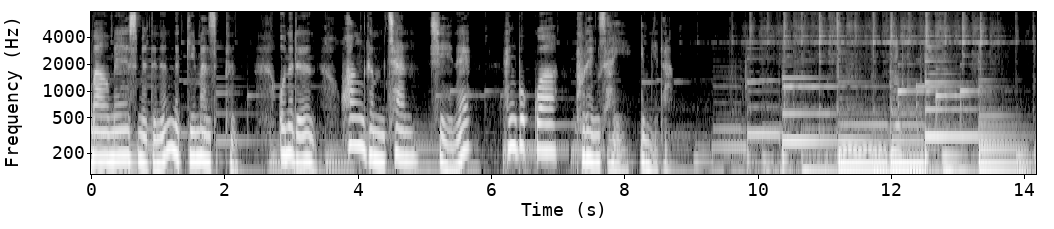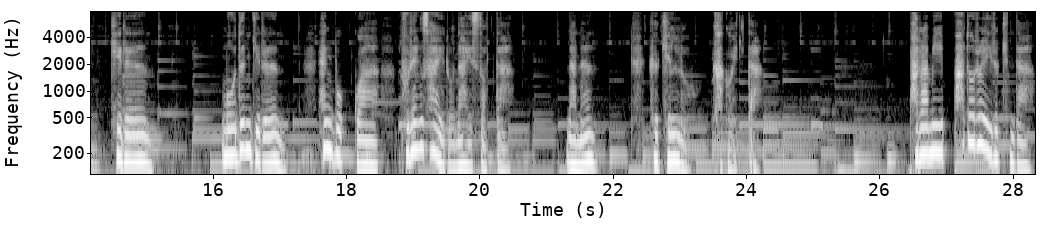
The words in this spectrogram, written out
마음에 스며드는 느낌 한 스푼. 오늘은 황금찬 시인의 행복과 불행 사이입니다. 길은, 모든 길은 행복과 불행 사이로 나 있었다. 나는 그 길로 가고 있다. 바람이 파도를 일으킨다.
